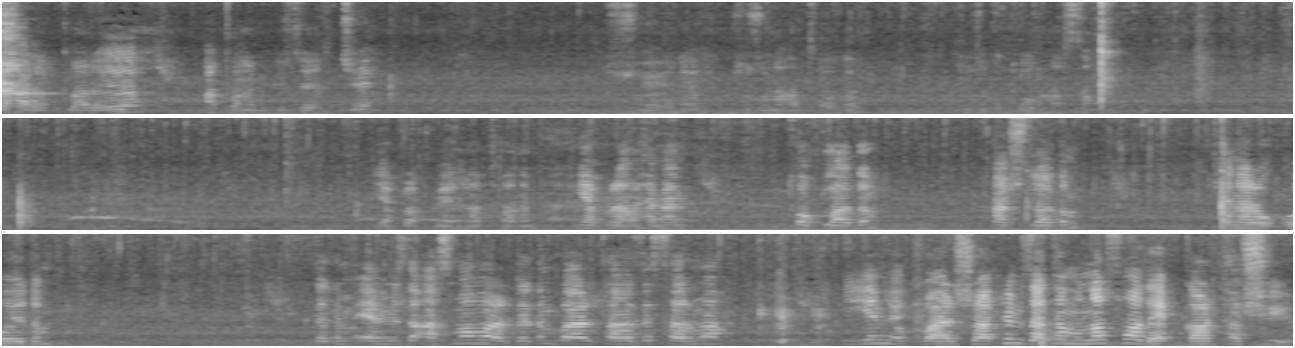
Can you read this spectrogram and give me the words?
baharatları atalım güzelce. Şöyle tuzunu atalım. Tuzu kıt olmasın. Yaprak biberini atalım. Yaprağı hemen topladım. Haşladım. Kenara koydum. Dedim evimizde asma var dedim. Bari taze sarma yiyemiyor. Bari şey yapayım. Zaten bundan sonra da hep kar taşıyor.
